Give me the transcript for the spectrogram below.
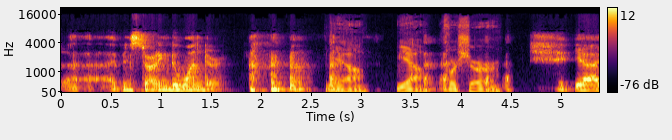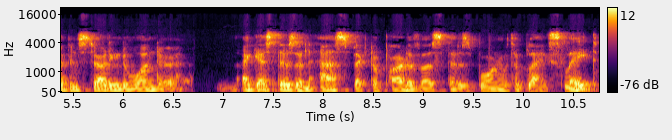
uh, i've been starting to wonder. Yeah yeah for sure. Yeah i've been starting to wonder. I guess there's an aspect or part of us that is born with a blank slate.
